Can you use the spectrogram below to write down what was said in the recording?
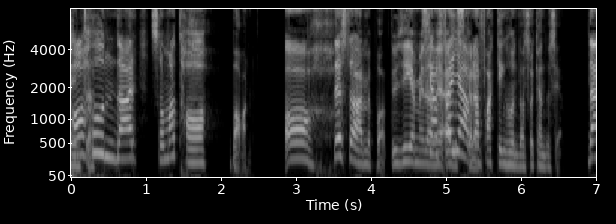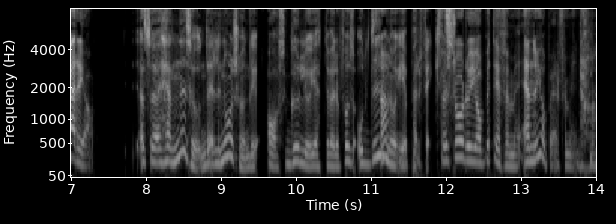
ha inte. hundar som att ha barn. Åh, Det stör jag mig på. du ger mig den, jag Skaffa jävla det. fucking hundar så kan du se. Där är jag. Alltså hennes hund, Elinors hund, är asgullig och jätteväldigt Och Dino är perfekt. Förstår du hur jobbigt det är för mig? Ännu jobbigare för mig då.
